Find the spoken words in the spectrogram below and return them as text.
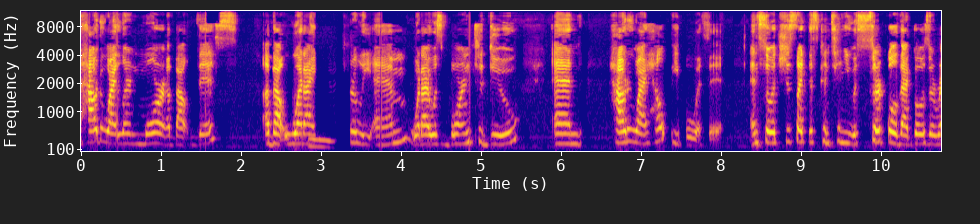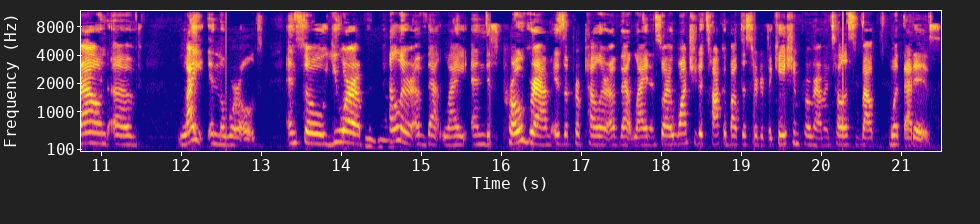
how do I learn more about this, about what I mm. truly am, what I was born to do, and how do I help people with it? And so it's just like this continuous circle that goes around of light in the world. And so you are a mm-hmm. propeller of that light, and this program is a propeller of that light. And so I want you to talk about the certification program and tell us about what that is.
